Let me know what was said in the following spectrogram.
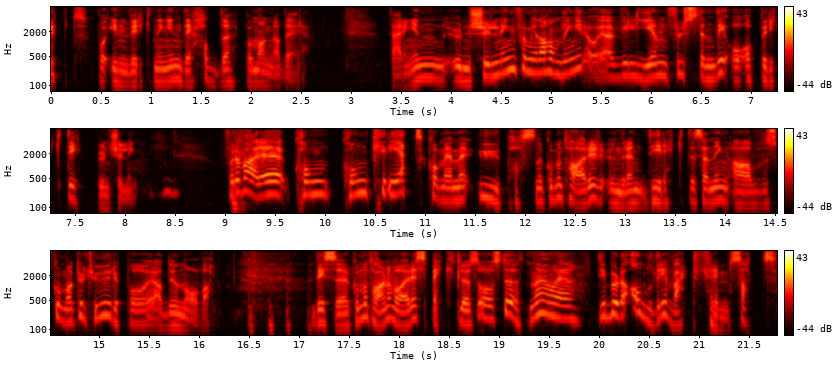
dypt på innvirkningen det hadde på mange av dere. Det er ingen unnskyldning for mine handlinger, og jeg vil gi en fullstendig og oppriktig unnskyldning. For å være kon konkret kom jeg med upassende kommentarer under en direktesending av Skumma kultur på Radio Nova. Disse kommentarene var respektløse og støtende, og jeg, de burde aldri vært fremsatt.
